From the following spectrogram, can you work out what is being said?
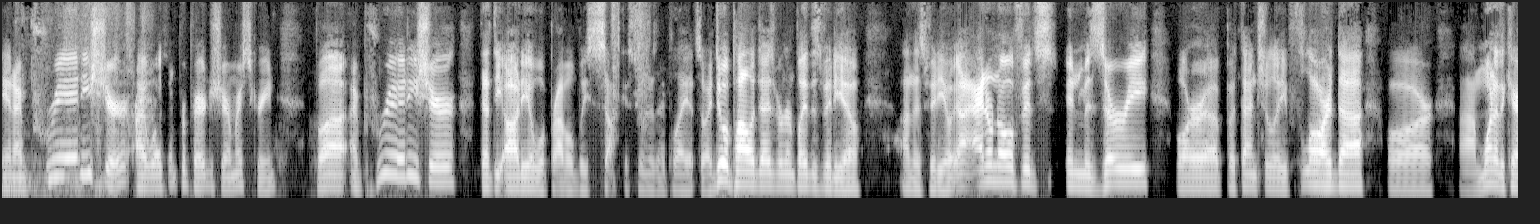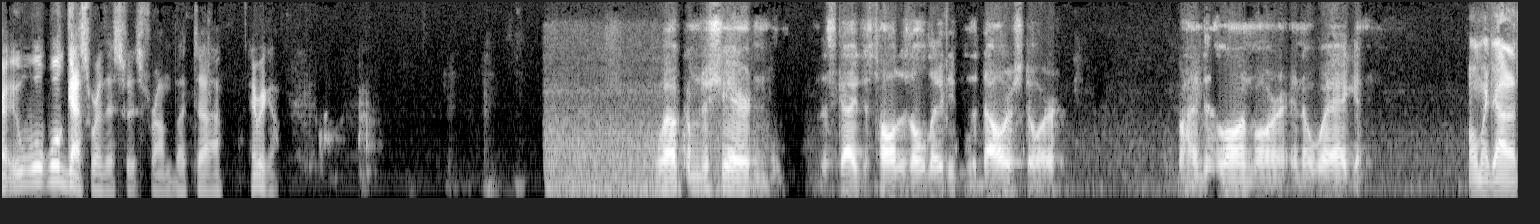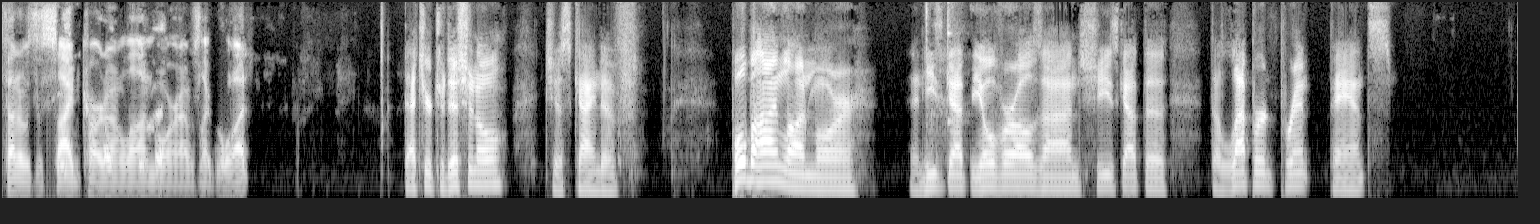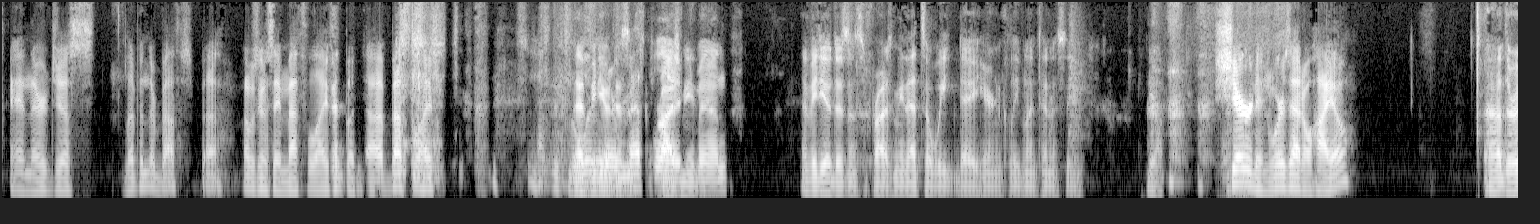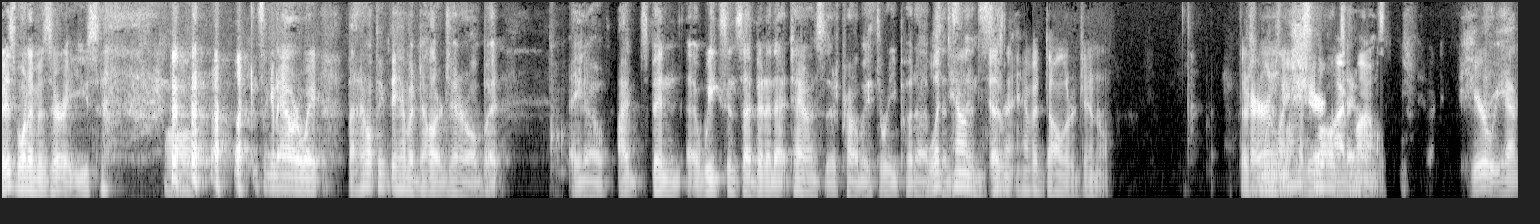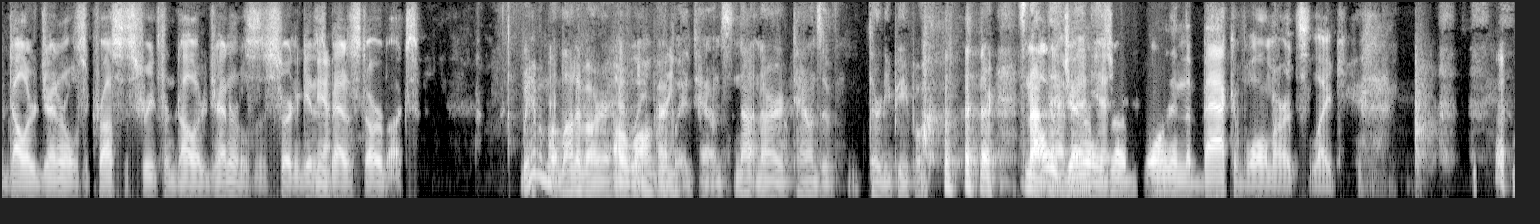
and I'm pretty sure I wasn't prepared to share my screen, but I'm pretty sure that the audio will probably suck as soon as I play it. So I do apologize. We're going to play this video on this video. I I don't know if it's in Missouri or uh, potentially Florida or um, one of the. Car- we'll, we'll guess where this is from, but uh, here we go. Welcome to Sheridan. This guy just hauled his old lady to the dollar store behind his lawnmower in a wagon. Oh my god, I thought it was a side cart on a lawnmower. I was like, what? That's your traditional, just kind of pull behind lawnmower, and he's got the overalls on. She's got the the leopard print pants, and they're just living their best. Uh, I was going to say meth life, but uh, best life. That video doesn't meth surprise life, me. man. That video doesn't surprise me. That's a weekday here in Cleveland, Tennessee. Yeah, Sheridan, where's that? Ohio. Uh, there is one in Missouri. You said Oh. like it's like an hour away, but I don't think they have a Dollar General. But you know, I, it's been a week since I've been in that town, so there's probably three put up. What since town then, doesn't have a Dollar General? There's one Apparently like Small five towns. miles. Here we have Dollar Generals across the street from Dollar Generals. It's starting to get Yeah. as bad as Starbucks. We have a lot of our Oh, heavily Walgreens. populated towns, not in our towns of 30 people. They're- it's not Dollar that bad Generals yet. are born in the back of Walmart's. Like, All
